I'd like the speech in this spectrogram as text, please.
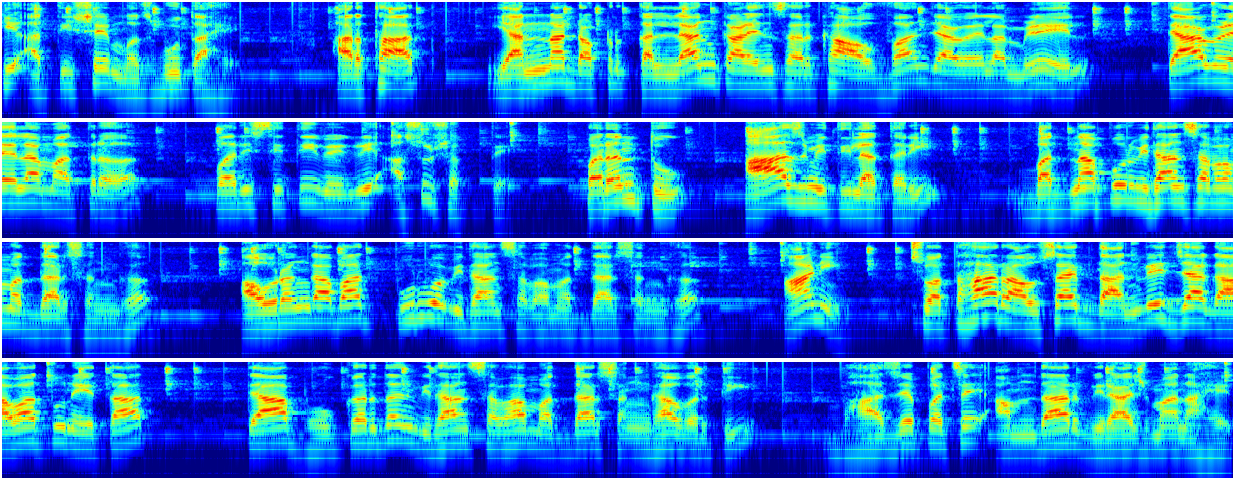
ही अतिशय मजबूत आहे. अर्थात यांना डॉक्टर कल्याण काळेंसारखं आव्हान ज्या वेळेला मिळेल त्यावेळेला मात्र परिस्थिती वेगळी असू शकते. परंतु आज मी तिला तरी बदनापूर विधानसभा मतदारसंघ औरंगाबाद पूर्व विधानसभा मतदारसंघ आणि स्वतः रावसाहेब दानवे ज्या गावातून येतात त्या भोकरदन विधानसभा मतदारसंघावरती भाजपचे आमदार विराजमान आहेत.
